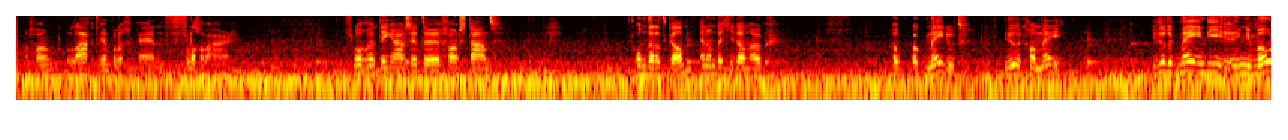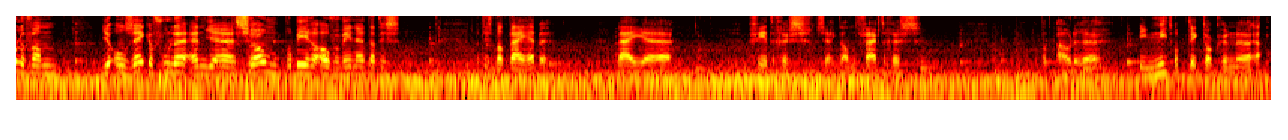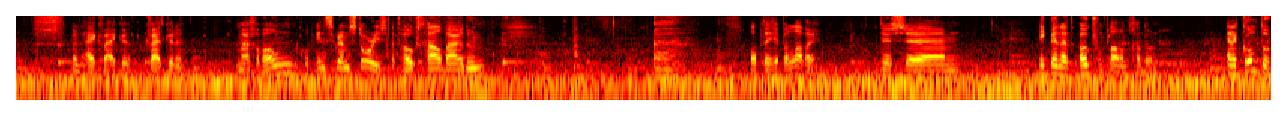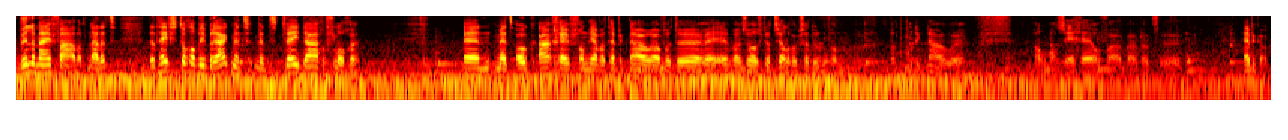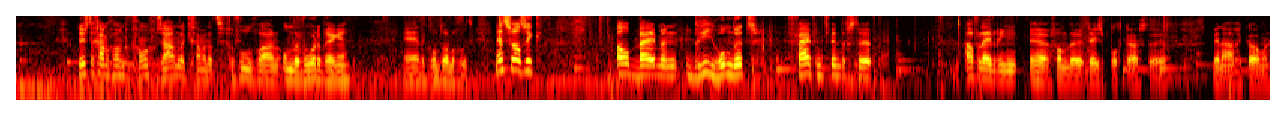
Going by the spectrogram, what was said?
Maar gewoon laagdrempelig en vloggenwaar vloggen, dingen aanzetten, gewoon staand. Omdat het kan en omdat je dan ook, ook, ook meedoet. Je doet ook gewoon mee. Je doet ook mee in die, in die molen van je onzeker voelen en je schroom proberen overwinnen. Dat is, dat is wat wij hebben. Wij eh veertigers, zeg ik dan, vijftigers, wat ouderen, die niet op TikTok hun, eh, hun ei kwijt, kun- kwijt kunnen. Maar gewoon op Instagram stories het hoogst haalbare doen. Eh, op de hippe ladder. Dus ehm, ik ben het ook van plan om te gaan doen. En dat komt door Willemijn Vader. Nou, dat, dat heeft ze toch alweer bereikt met, met twee dagen vloggen. En met ook aangeven van, ja, wat heb ik nou, of het, eh, eh, zoals ik dat zelf ook zou doen, van eh, wat moet ik nou eh, allemaal zeggen of wat eh, heb ik ook. Dus dan gaan we gewoon, gewoon gezamenlijk gaan we dat gevoel gewoon onder woorden brengen. En dat komt allemaal goed. Net zoals ik al bij mijn 325ste aflevering eh, van de, deze podcast eh, ben aangekomen.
